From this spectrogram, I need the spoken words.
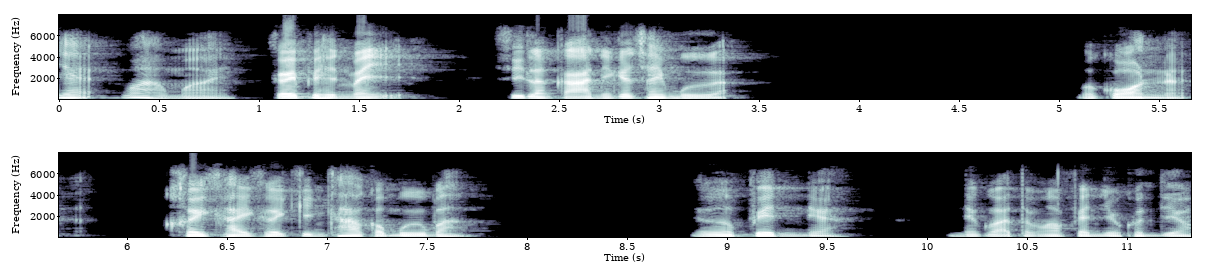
แยะมากมาย เคยไปเห็นไหมศีลังกานี่ก็ใช้มืออะเมื่อก่อนน่ะ เคยใครเคยกินข้าวกับมือบ้าง เออเป็นเนี่ยนึกว่าตมาเป็นอยู่คนเดียว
